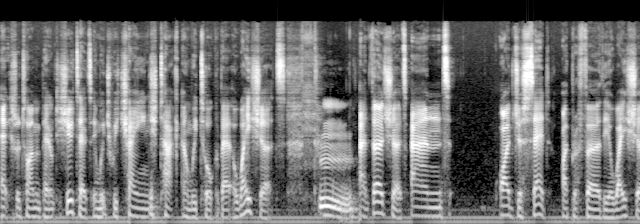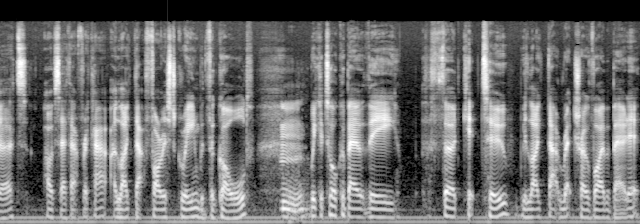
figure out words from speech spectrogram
extra time and penalty shootouts, in which we change tack and we talk about away shirts and third shirts. And I've just said I prefer the away shirt of South Africa. I like that forest green with the gold. Hmm. We could talk about the third kit too. We like that retro vibe about it.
